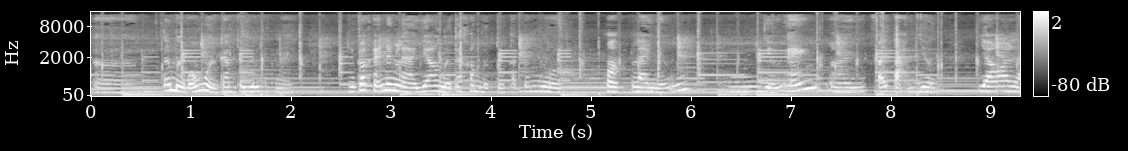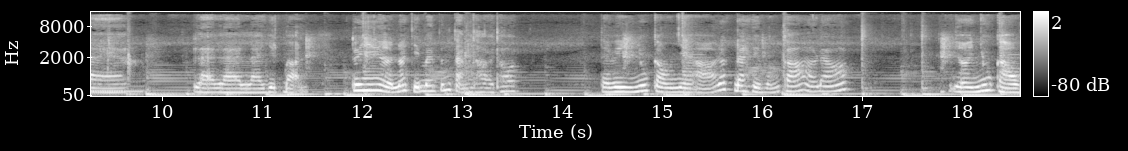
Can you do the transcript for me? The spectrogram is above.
uh, tới 14% trong lĩnh vực này. Có khả năng là do người ta không được tụ tập đông người hoặc là những dự án uh, phải tạm dừng do là là là là dịch bệnh. Tuy nhiên là nó chỉ mang tính tạm thời thôi. Tại vì nhu cầu nhà ở đất đai thì vẫn có ở đó. Nhu cầu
